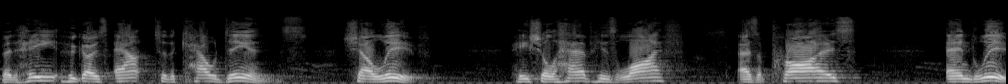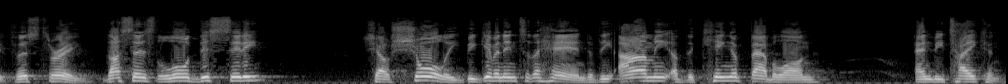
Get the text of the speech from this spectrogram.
But he who goes out to the Chaldeans shall live. He shall have his life as a prize and live. Verse 3 Thus says the Lord, this city shall surely be given into the hand of the army of the king of Babylon and be taken.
